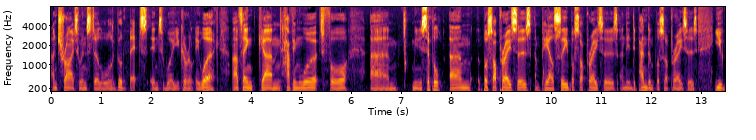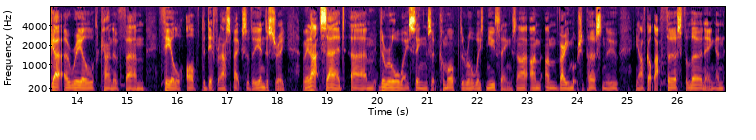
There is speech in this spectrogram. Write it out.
and try to instill all the good bits into where you currently work. I think um, having worked for um, municipal um, bus operators and PLC bus operators and independent bus operators, you get a real kind of um, feel of the different aspects of the industry. I mean, that said, um, there are always things that come up. There are always new things. I, I'm I'm very much a person who, you know, I've got that thirst for learning, and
